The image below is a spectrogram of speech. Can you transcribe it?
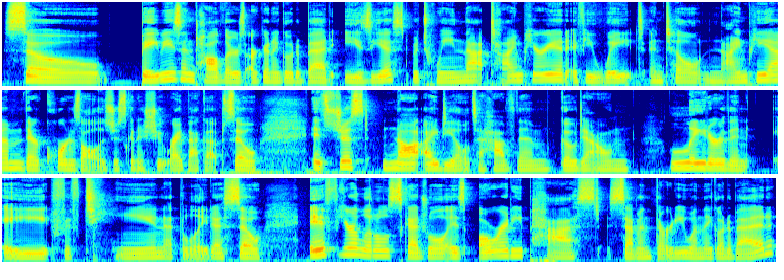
So babies and toddlers are going to go to bed easiest between that time period. If you wait until 9 p.m., their cortisol is just going to shoot right back up. So it's just not ideal to have them go down later than 8:15 at the latest. So if your little schedule is already past 7:30 when they go to bed,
